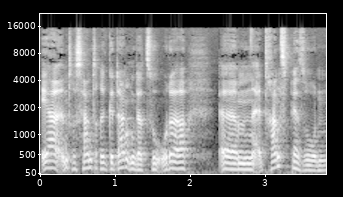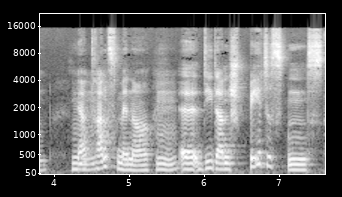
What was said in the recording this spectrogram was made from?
eher interessantere Gedanken dazu. Oder ähm, Transpersonen, ja, Transmänner, äh, die dann spätestens,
